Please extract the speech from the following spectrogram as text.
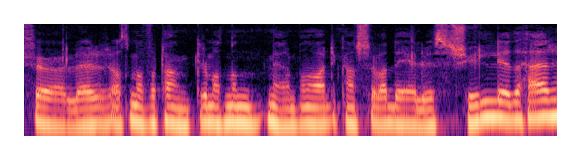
føler altså man får tanker om at man mener man var, kanskje var delvis skyld i det her.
